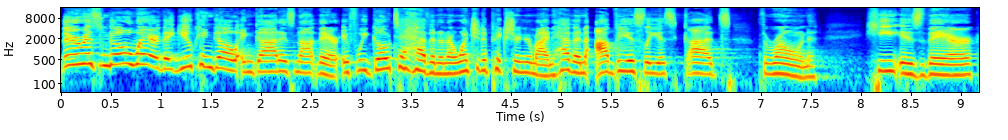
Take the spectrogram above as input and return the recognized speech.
There is nowhere that you can go and God is not there. If we go to heaven, and I want you to picture in your mind, heaven obviously is God's throne. He is there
